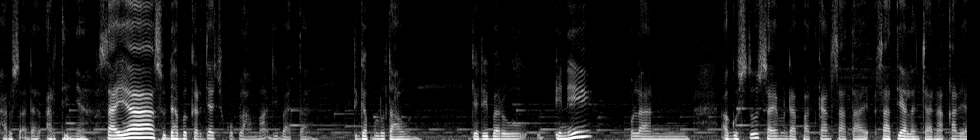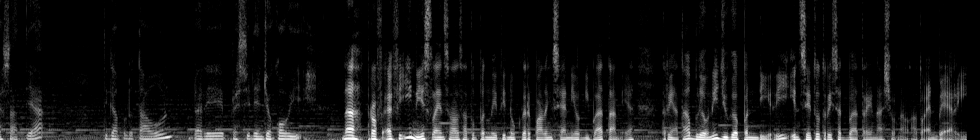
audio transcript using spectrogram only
harus ada artinya. Saya sudah bekerja cukup lama di Batan, 30 tahun. Jadi baru ini bulan Agustus saya mendapatkan Satya Lencana Karya Satya 30 tahun dari Presiden Jokowi. Nah, Prof. Evi ini selain salah satu peneliti nuklir paling senior di Batan ya, ternyata beliau ini juga pendiri Institut Riset Baterai Nasional atau NBRI.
